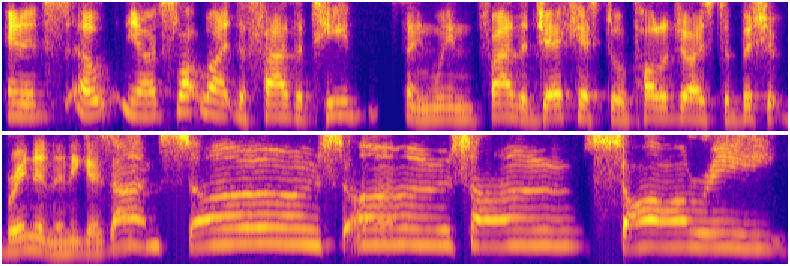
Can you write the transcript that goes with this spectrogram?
and it's uh, you know, it's not like the Father Ted thing when Father Jack has to apologize to Bishop Brennan, and he goes, "I'm so so so sorry."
